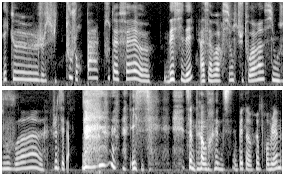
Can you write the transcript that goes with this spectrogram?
et que je suis toujours pas tout à fait euh, décider, à savoir si on se tutoie, si on se voit, euh, je ne sais pas. et ça peut, être un vrai problème.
